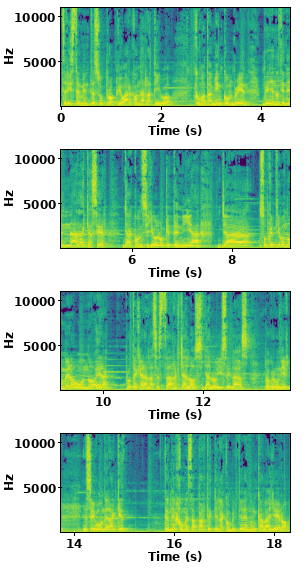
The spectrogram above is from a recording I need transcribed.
tristemente su propio arco narrativo, como también con Brienne. Brienne ya no tiene nada que hacer, ya consiguió lo que tenía, ya su objetivo número uno era proteger a las Stark, ya, los, ya lo hizo y las logró unir. El segundo era que tener como esa parte que la convirtiera en un caballero,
